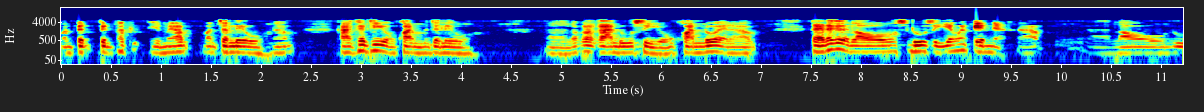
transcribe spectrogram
มันเป็นเป็นพัดเห็นไหมครับ มันจะเร็วนะครับ การเคลื่อนที่ของควันมันจะเร็วอ่าแล้วก็การดูสีของควันด้วยนะครับ แต่ถ้าเกิดเราดูสียังไม่เป็นเนี่ยนะครับ เราดู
